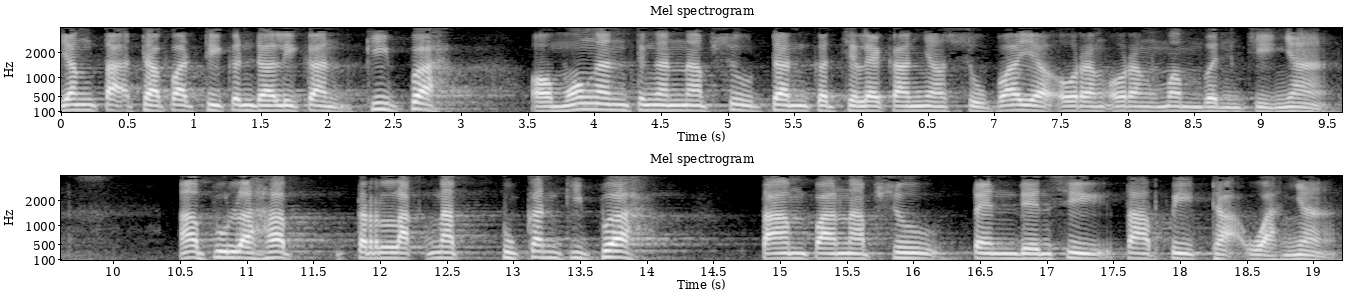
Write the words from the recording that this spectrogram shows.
yang tak dapat dikendalikan, gibah, omongan dengan nafsu dan kejelekannya supaya orang-orang membencinya. Abu Lahab terlaknat bukan gibah, tanpa nafsu, tendensi, tapi dakwahnya.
